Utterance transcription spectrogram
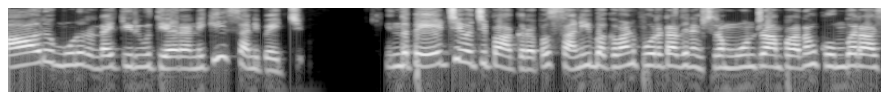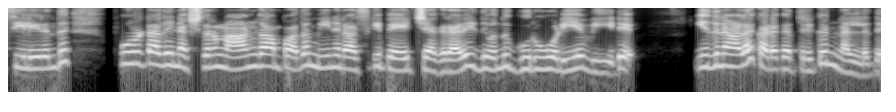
6/3/2026 அன்னைக்கு சனி பயிற்சி இந்த பேச்சை வச்சு பார்க்குறப்போ சனி பகவான் பூரட்டாதி நட்சத்திரம் மூன்றாம் பாதம் கும்பராசியிலிருந்து பூரட்டாதி நட்சத்திரம் நான்காம் பாதம் மீனராசிக்கு பெயர்ச்சி இது வந்து குருவுடைய வீடு. இதனால கடகத்திற்கு நல்லது.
